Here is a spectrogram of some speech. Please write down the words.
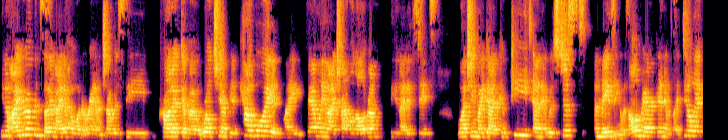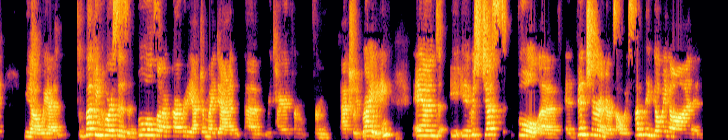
you know, I grew up in southern Idaho on a ranch. I was the product of a world champion cowboy, and my family and I traveled all around the United States watching my dad compete, and it was just amazing. It was all American, it was idyllic. You know, we had bucking horses and bulls on our property after my dad um, retired from, from actually riding. And it was just full of adventure, and there was always something going on. And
